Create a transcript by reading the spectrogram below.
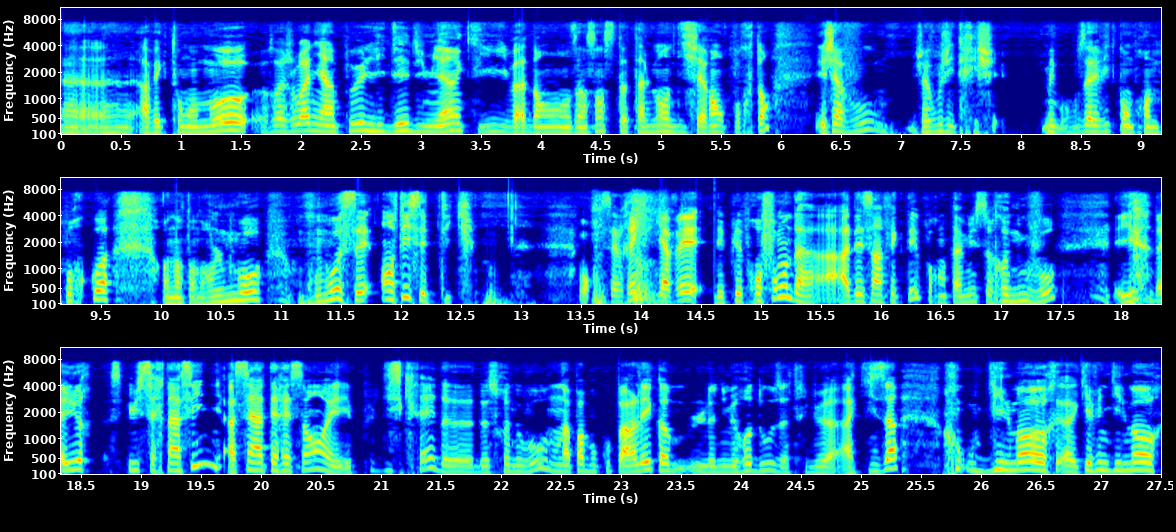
euh, avec ton mot rejoignent un peu l'idée du mien qui va dans un sens totalement différent pourtant. Et j'avoue, j'avoue, j'ai triché mais bon, vous allez vite comprendre pourquoi en entendant le mot. Mon mot, c'est antiseptique. Bon, c'est vrai qu'il y avait des plaies profondes à, désinfecter pour entamer ce renouveau. Il y a d'ailleurs eu certains signes assez intéressants et plus discrets de, ce renouveau. On n'a pas beaucoup parlé, comme le numéro 12 attribué à Kiza, ou Gilmore, euh, Kevin Gilmore,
